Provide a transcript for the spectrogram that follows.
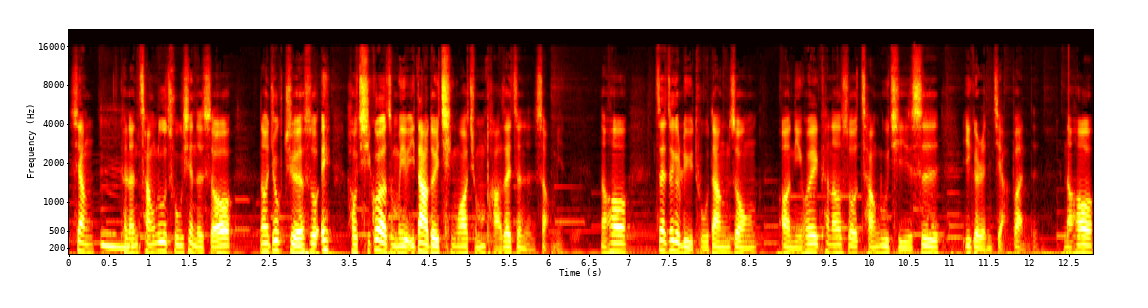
像可能苍鹭出现的时候，然后就觉得说，哎，好奇怪啊，怎么有一大堆青蛙全部爬在真人上面？然后在这个旅途当中，哦，你会看到说苍鹭其实是一个人假扮的，然后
